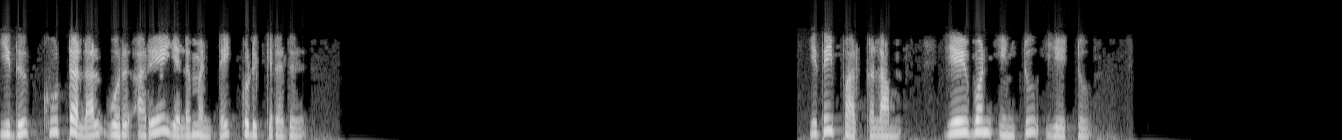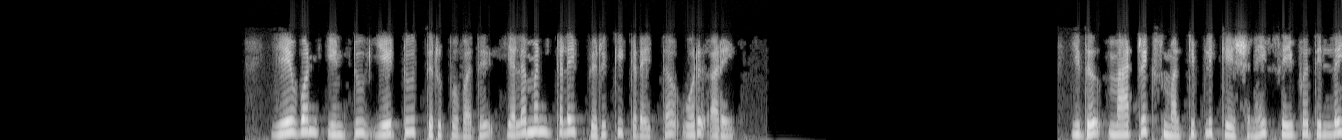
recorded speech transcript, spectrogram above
இது கூட்டலால் ஒரு அரே எலிமெண்ட் ஐ கொடுக்கிறது. இதை பார்க்கலாம். ஆ1 இன்டோ ஆ2 ஆ1 இன்டோ ஆ2 திருப்புவது எலிமெண்ட் களை பெருக்கி கிடைத்த ஒரு அரே. இது மேட்ரிக்ஸ் மல்டிப்ளிகேஷன் ஐ செய்வதில்லை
